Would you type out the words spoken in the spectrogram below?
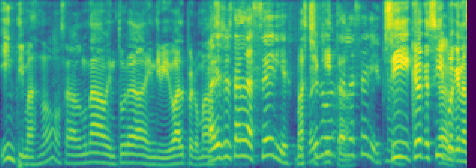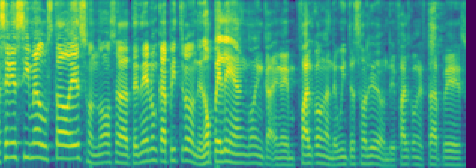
íntimas, ¿no? O sea, alguna aventura individual, pero más, Para eso están las series. pues, más chiquita. las series. Sí, creo que sí, Claro. porque en la serie sí me ha gustado eso, ¿no? O sea, tener un capítulo donde no pelean, ¿no? En, Falcon and the Winter Soldier, donde Falcon está pues,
